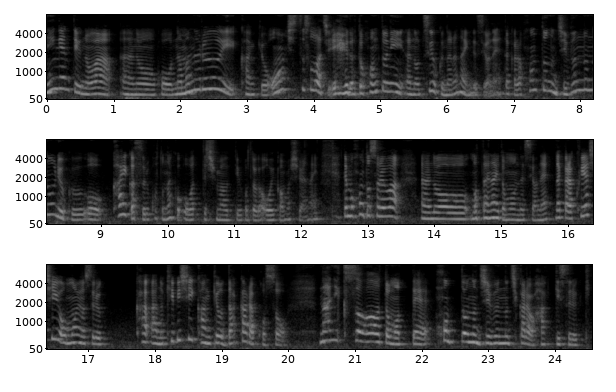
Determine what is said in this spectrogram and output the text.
人間っていうのは、あの、こう、生ぬるい環境、温室育ち だと本当にあの強くならないんですよね。だから本当の自分の能力を開花することなく終わってしまうっていうことが多いかもしれない。でも本当それは、あの、もったいないと思うんですよね。だから悔しい思いをするか、あの、厳しい環境だからこそ、何くそーと思って、本当の自分の力を発揮するきっ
